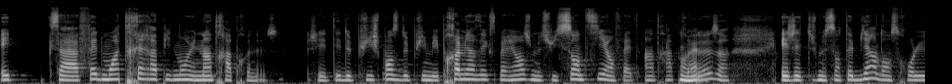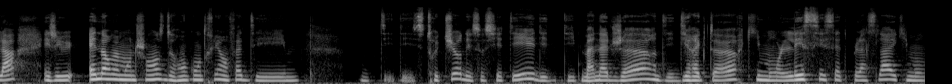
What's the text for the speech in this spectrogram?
et que ça a fait de moi très rapidement une intrapreneuse. J'ai été depuis, je pense, depuis mes premières expériences, je me suis sentie en fait intrapreneuse et je me sentais bien dans ce rôle-là. Et j'ai eu énormément de chance de rencontrer en fait des, des, structures, des sociétés, des, managers, des directeurs qui m'ont laissé cette place-là et qui m'ont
